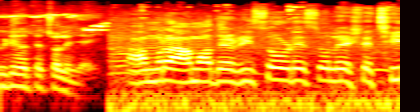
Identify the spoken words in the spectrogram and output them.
ভিডিওতে চলে যাই। আমরা আমাদের রিসোর্টে চলে এসেছি।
